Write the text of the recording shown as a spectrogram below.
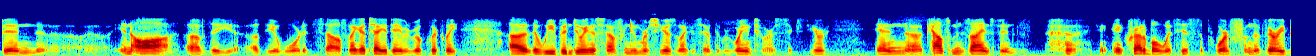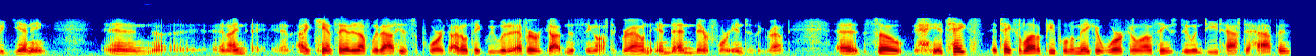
been uh, in awe of the of the award itself. And I got to tell you, David, real quickly, uh, that we've been doing this now for numerous years. And like I said, that we're going into our sixth year, and uh, Councilman Zine's been incredible with his support from the very beginning. And uh, and I and I can't say it enough. Without his support, I don't think we would have ever gotten this thing off the ground and then therefore into the ground. Uh, so it takes it takes a lot of people to make it work, and a lot of things do indeed have to happen.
